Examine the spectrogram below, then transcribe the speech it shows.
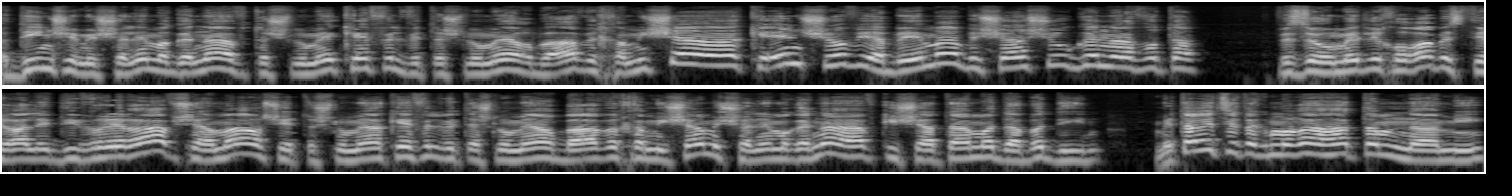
הדין שמשלם הגנב תשלומי כפל ותשלומי ארבעה וחמישה, כאין שווי הבהמה בשעה שהוא גנב אותה. וזה עומד לכאורה בסתירה לדברי רב, שאמר שאת תשלומי הכפל ותשלומי ארבעה וחמישה משלם הגנב כשעת העמדה בדין. מתרצת הגמרא התמנמי,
